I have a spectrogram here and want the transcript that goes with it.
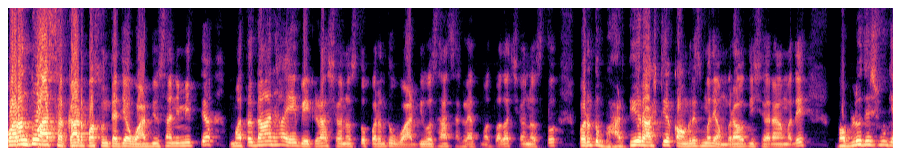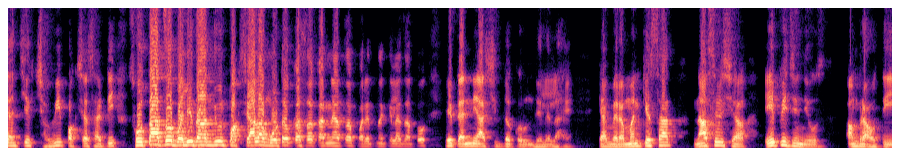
परंतु आज सकाळपासून त्याच्या वाढदिवसानिमित्त मतदान हा एक वेगळा क्षण असतो. परंतु वाढदिवस हा सगळ्यात महत्त्वाचा क्षण असतो. परंतु भारतीय राष्ट्रीय काँग्रेसमध्ये अमरावती शहरामध्ये बबलू देशमुख यांची एक छवी पक्षासाठी स्वतःचं बलिदान देऊन पक्षाला मोठं कसं करण्याचा प्रयत्न केला जातो हे त्यांनी आज सिद्ध करून दिलेलं आहे. कॅमेरामन के साथ Nasir Shah A P G news Amravati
